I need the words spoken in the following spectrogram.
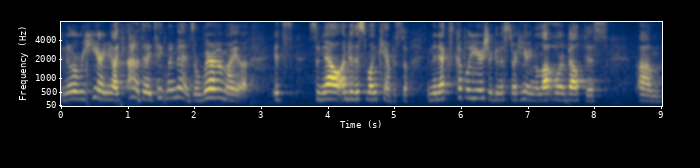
and over here, and you're like, oh, did I take my meds or where am I? Uh, it's so now under this one campus. So in the next couple years, you're going to start hearing a lot more about this, um,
